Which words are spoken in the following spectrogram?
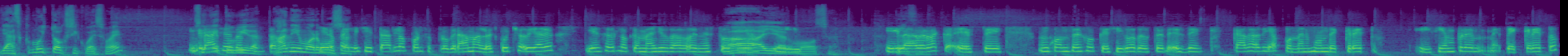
ya es muy tóxico eso, ¿eh? Gracias, tu vida. Ánimo, hermosa. Quiero felicitarlo por su programa, lo escucho diario y eso es lo que me ha ayudado en estos días. Ay, hermosa. Y la verdad, este, un consejo que sigo de usted es de cada día ponerme un decreto y siempre me decreto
